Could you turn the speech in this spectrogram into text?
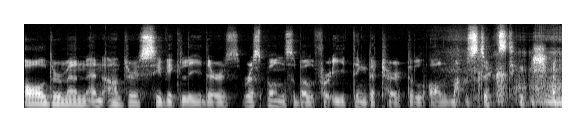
aldermen and other civic leaders responsible for eating the turtle almost to extinction.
